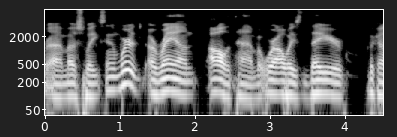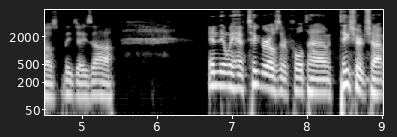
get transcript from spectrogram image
uh, most weeks, and we're around all the time, but we're always there because BJ's off. And then we have two girls that are full time t-shirt shop,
